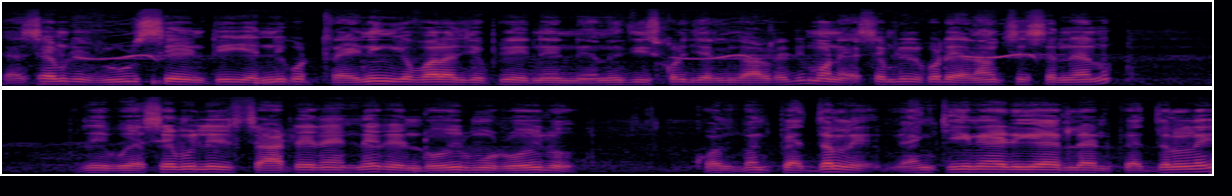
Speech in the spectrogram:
అసెంబ్లీ రూల్స్ ఏంటి ఇవన్నీ కూడా ట్రైనింగ్ ఇవ్వాలని చెప్పి నేను నిర్ణయం తీసుకోవడం జరిగింది ఆల్రెడీ మొన్న అసెంబ్లీలో కూడా అనౌన్స్ చేశాను నేను. రేపు అసెంబ్లీ స్టార్ట్ అయిన వెంటనే రెండు రోజులు మూడు రోజులు కొంతమంది పెద్దల్ని వెంకయ్యనాయుడు గారు లాంటి పెద్దల్ని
